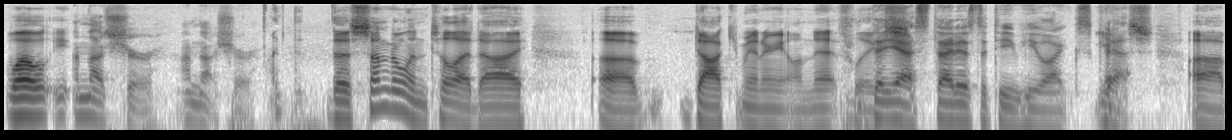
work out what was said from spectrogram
well, it- I'm not sure. I'm not sure. the Sunderland Till I Die uh, documentary on Netflix. Th- yes, that is the team he likes. Okay. Yes. Uh,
